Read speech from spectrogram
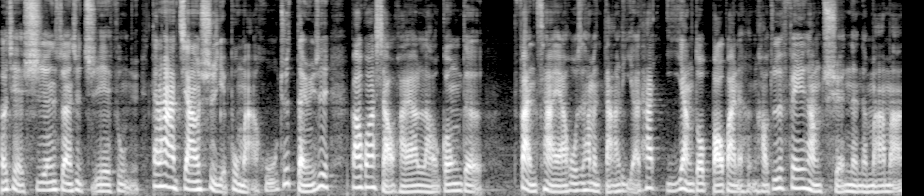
而且施恩虽然是职业妇女，但她的家事也不马虎，就等于是包括小孩啊、老公的饭菜啊，或是他们打理啊，她一样都包办得很好，就是非常全能的妈妈。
